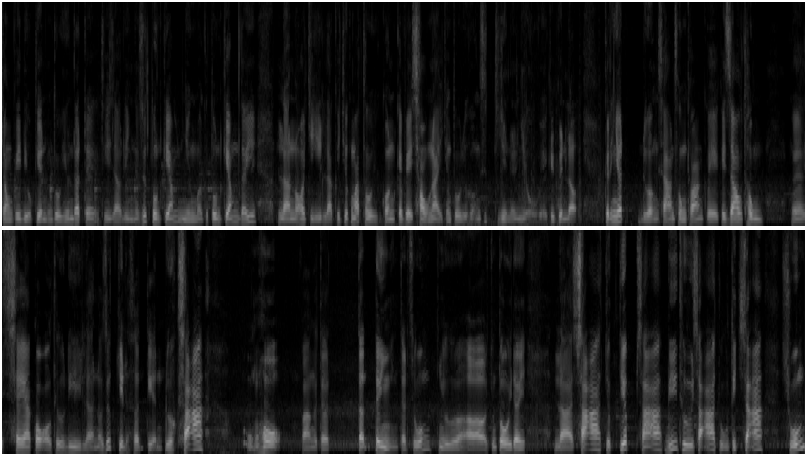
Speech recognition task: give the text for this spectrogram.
trong cái điều kiện chúng tôi hiến đất ấy, thì gia đình nó rất tốn kém nhưng mà cái tốn kém đấy là nó chỉ là cái trước mắt thôi còn cái về sau này chúng tôi được hưởng rất là nhiều về cái quyền lợi cái thứ nhất đường xá thông thoáng về cái giao thông Ờ, xe cộ thứ đi là nó rất chi là thuận tiện được xã ủng hộ và người ta tận tình người ta xuống như ở chúng tôi đây là xã trực tiếp xã bí thư xã chủ tịch xã xuống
